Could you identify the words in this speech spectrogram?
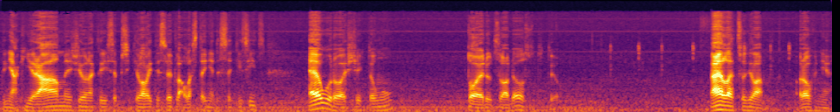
ty nějaký rámy, že jo, na který se přitělávají ty světla, ale stejně 10 tisíc euro ještě k tomu. To je docela dost, jo. Ale co dělám? Rovně.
